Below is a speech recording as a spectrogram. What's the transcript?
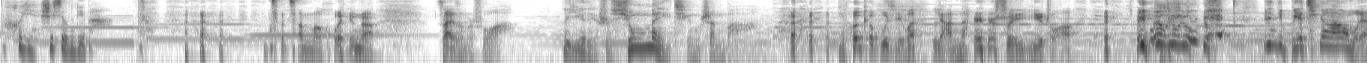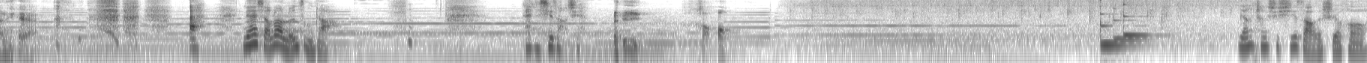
不会也是兄弟吧？这怎么会呢？再怎么说啊，那也得是兄妹情深吧？我可不喜欢俩男人睡一床。哎呦呦呦呦！你别掐我呀你！哎，你还想乱伦怎么着？哼！赶紧洗澡去。哎，好。杨成去洗澡的时候，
